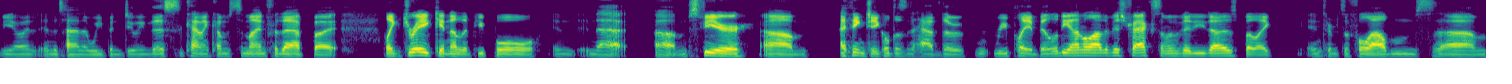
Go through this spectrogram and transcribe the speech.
you know, in, in the time that we've been doing this, kind of comes to mind for that. But like Drake and other people in in that um, sphere, um, I think J Cole doesn't have the replayability on a lot of his tracks. Some of it he does, but like in terms of full albums, um,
